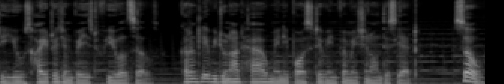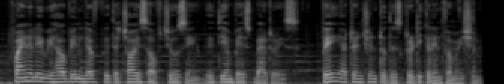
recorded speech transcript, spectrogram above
to use hydrogen based fuel cells. Currently, we do not have many positive information on this yet. So, finally, we have been left with the choice of choosing lithium based batteries. Pay attention to this critical information.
